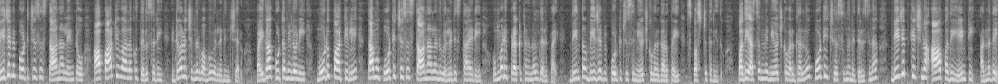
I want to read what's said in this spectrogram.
బీజేపీ పోటీ చేసే స్థానాలేంటో ఆ పార్టీ వాళ్ళకు తెలుసని ఇటీవల చంద్రబాబు వెల్లడించారు. పైగా కూటమిలోని మూడు పార్టీలే తాము పోటీ చేసే స్థానాలను వెల్లడిస్తాయని ఉమ్మడి ప్రకటనలు తెలిపాయి. దీంతో బీజేపీ పోటీ చేసే నియోజకవర్గాలపై స్పష్టత లేదు. పది అసెంబ్లీ నియోజకవర్గాల్లో పోటీ చేస్తుందని తెలిసినా బీజేపీకి ఇచ్చిన ఆ పది ఏంటి అన్నదే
